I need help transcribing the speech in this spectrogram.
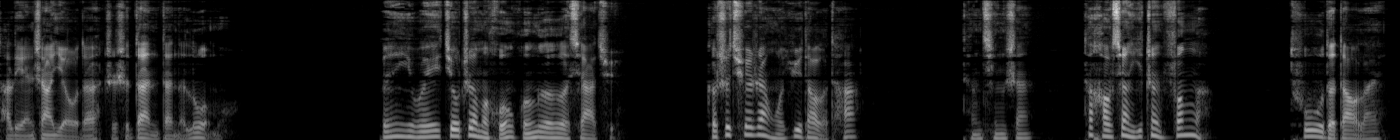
他脸上有的只是淡淡的落寞。本以为就这么浑浑噩噩下去，可是却让我遇到了他，藤青山。他好像一阵风啊，突兀的到来，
